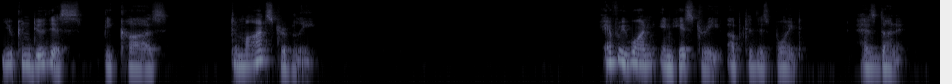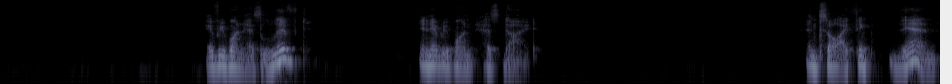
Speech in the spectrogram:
You can do this because demonstrably, everyone in history up to this point has done it. Everyone has lived and everyone has died. And so I think then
